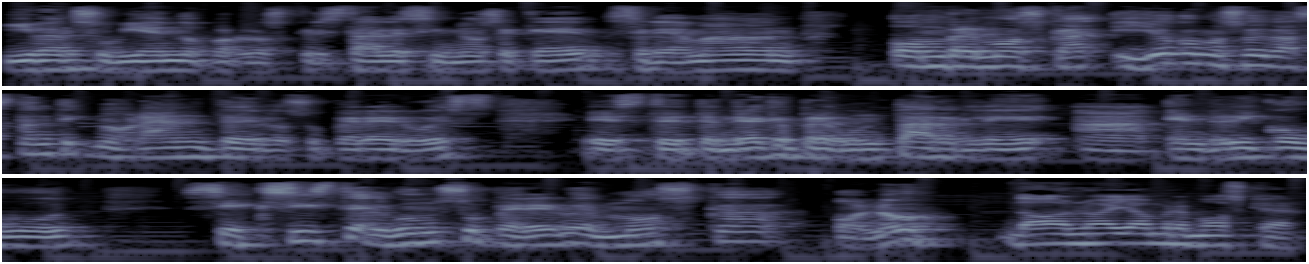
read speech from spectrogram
iban subiendo por los cristales y no sé qué, se le llamaban hombre mosca. Y yo como soy bastante ignorante de los superhéroes, este, tendría que preguntarle a Enrico Wood si existe algún superhéroe mosca o no. No, no hay hombre mosca.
